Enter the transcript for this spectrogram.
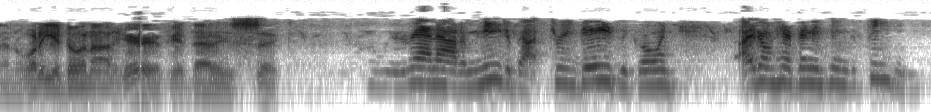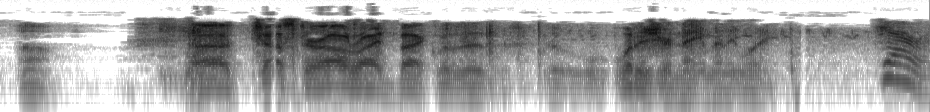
then what are you doing out here if your daddy's sick? We ran out of meat about three days ago, and I don't have anything to feed him. Oh. Uh, Chester, I'll ride back with the... What is your name, anyway? Tara.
